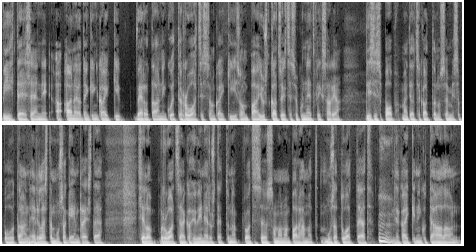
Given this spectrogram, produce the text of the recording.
viihteeseen, niin aina jotenkin kaikki verrataan, niin kuin, että Ruotsissa on kaikki isompaa. Just katsoin itse asiassa joku Netflix-sarja, This is Pop. Mä en tiedä, ootko kattonut sen, missä puhutaan erilaisista musagenreistä. Ja siellä on Ruotsi aika hyvin edustettuna. Ruotsissa, jossa on maailman parhaimmat musatuottajat. Mm. Ja kaikki niin kuin tämä ala on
